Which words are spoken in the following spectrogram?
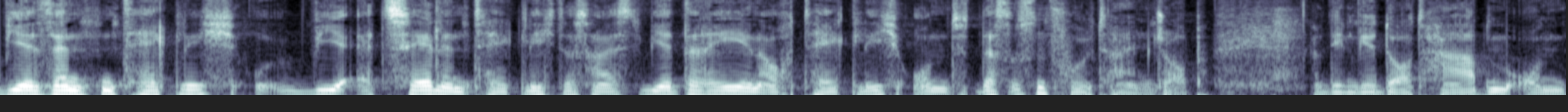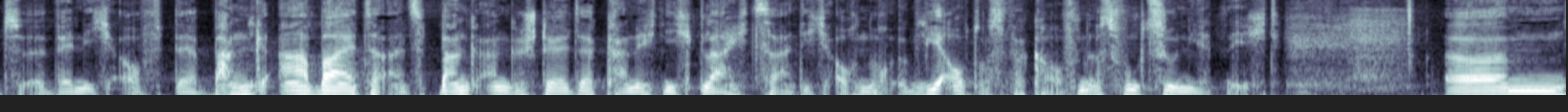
wir senden täglich, wir erzählen täglich, das heißt, wir drehen auch täglich und das ist ein Fulltime-Job, den wir dort haben. Und wenn ich auf der Bank arbeite als Bankangestellter, kann ich nicht gleichzeitig auch noch irgendwie Autos verkaufen. Das funktioniert nicht. Ähm,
